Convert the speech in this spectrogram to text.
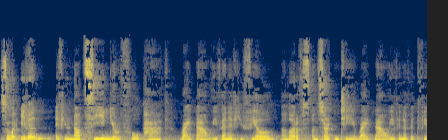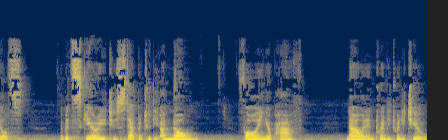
So even if you're not seeing your full path right now, even if you feel a lot of uncertainty right now, even if it feels a bit scary to step into the unknown, following your path now and in 2022,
